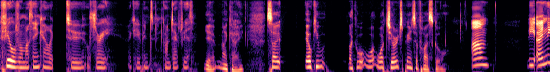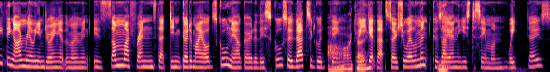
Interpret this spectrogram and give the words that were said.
a few of them, I think, are like two or three. I keep in contact with. Yeah. Okay. So, Elkie, w- like, what, what's your experience of high school? Um, the only thing I'm really enjoying at the moment is some of my friends that didn't go to my old school now go to this school, so that's a good thing. Ah, Where you get that social element because I only used to see them on weekdays.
